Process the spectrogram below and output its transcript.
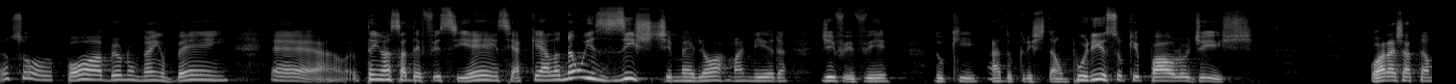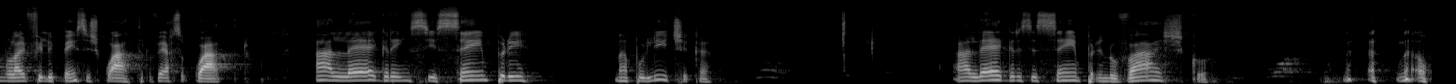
eu sou pobre, eu não ganho bem, é, tenho essa deficiência, aquela. Não existe melhor maneira de viver do que a do cristão. Por isso que Paulo diz, agora já estamos lá em Filipenses 4, verso 4. Alegrem-se sempre na política. Alegre-se sempre no Vasco. Não.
